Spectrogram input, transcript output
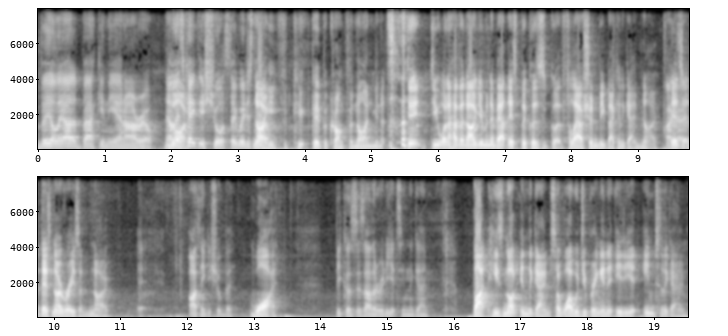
be allowed back in the NRL? Now No. let's keep this short, Steve. We're just No. arguing for Co- Cooper Cronk for nine minutes. do, do you want to have an argument about this? Because Folau shouldn't be back in the game. No, Okay. there's no reason. No, I think he should be why? because there's other idiots in the game. But he's not in the game, so why would you bring an idiot into the game?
